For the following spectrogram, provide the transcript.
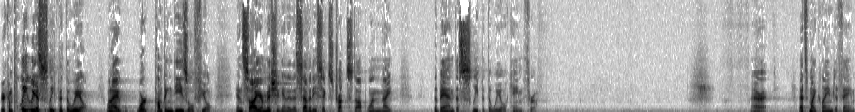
We were completely asleep at the wheel when I worked pumping diesel fuel in Sawyer, Michigan at a 76 truck stop one night. The band Asleep at the Wheel came through. All right. That's my claim to fame.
